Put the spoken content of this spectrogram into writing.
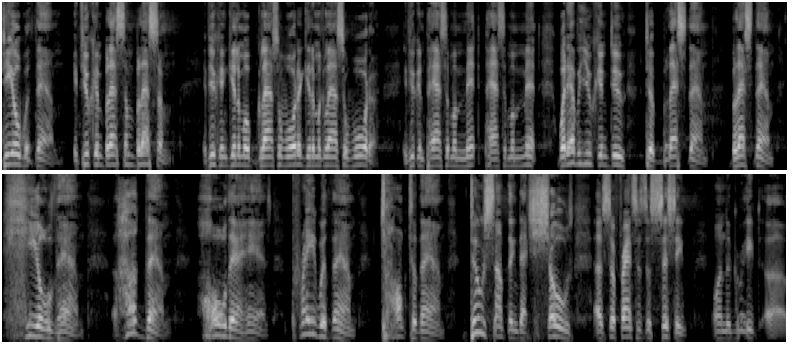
deal with them. If you can bless them, bless them. If you can get them a glass of water, get them a glass of water. If you can pass them a mint, pass them a mint. Whatever you can do to bless them, bless them, heal them, hug them, hold their hands, pray with them, talk to them, do something that shows. Uh, Sir Francis Assisi one of the great um,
